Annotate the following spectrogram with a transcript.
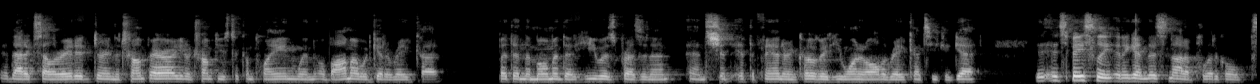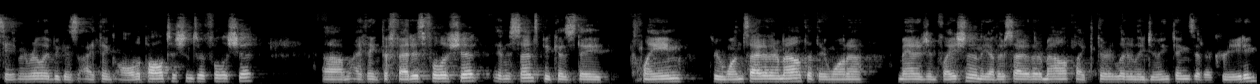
That accelerated during the Trump era. You know, Trump used to complain when Obama would get a rate cut, but then the moment that he was president and shit hit the fan during COVID, he wanted all the rate cuts he could get. It's basically, and again, this is not a political statement really, because I think all the politicians are full of shit. Um, I think the Fed is full of shit in a sense because they claim through one side of their mouth that they want to manage inflation and the other side of their mouth like they're literally doing things that are creating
